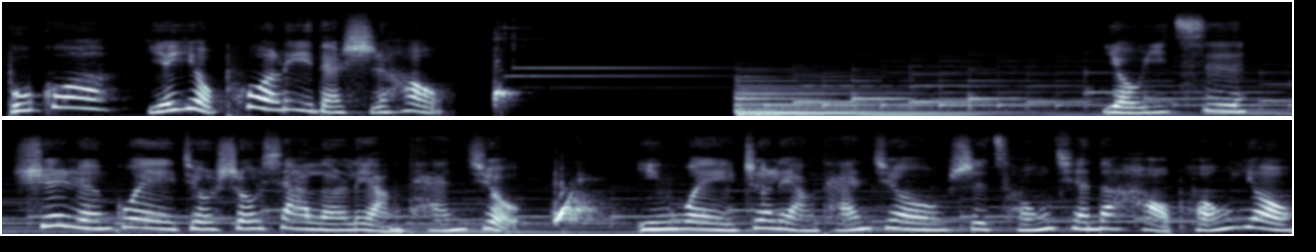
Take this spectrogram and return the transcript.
不过也有破例的时候。有一次，薛仁贵就收下了两坛酒，因为这两坛酒是从前的好朋友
